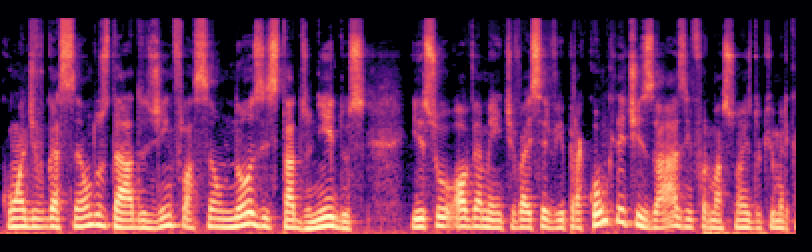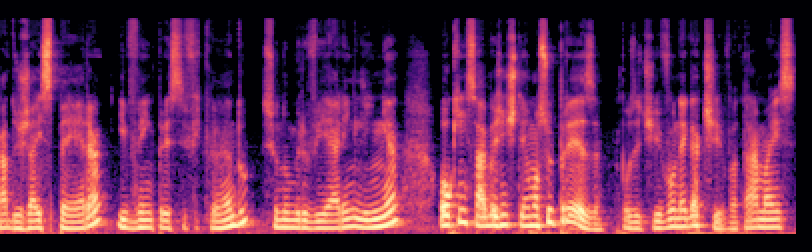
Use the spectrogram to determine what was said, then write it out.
com a divulgação dos dados de inflação nos Estados Unidos, isso, obviamente, vai servir para concretizar as informações do que o mercado já espera e vem precificando, se o número vier em linha, ou quem sabe a gente tem uma surpresa, positiva ou negativa, tá? Mas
